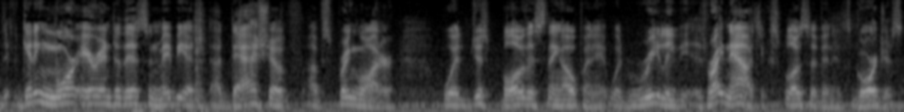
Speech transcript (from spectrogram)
th- getting more air into this and maybe a, a dash of, of spring water would just blow this thing open. It would really be. It's, right now, it's explosive and it's gorgeous,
